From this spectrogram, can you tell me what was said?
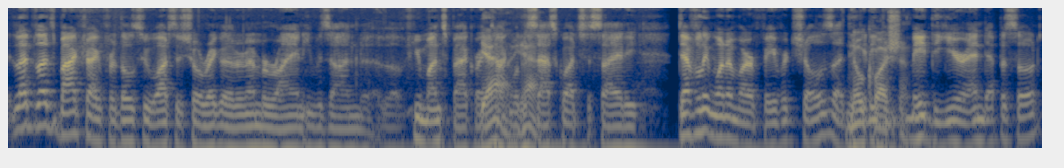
let, let's backtrack for those who watch the show regularly. Remember Ryan? He was on a few months back, right? Yeah, talking about yeah. the Sasquatch Society. Definitely one of our favorite shows. I think No it even question. made the year end episode.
